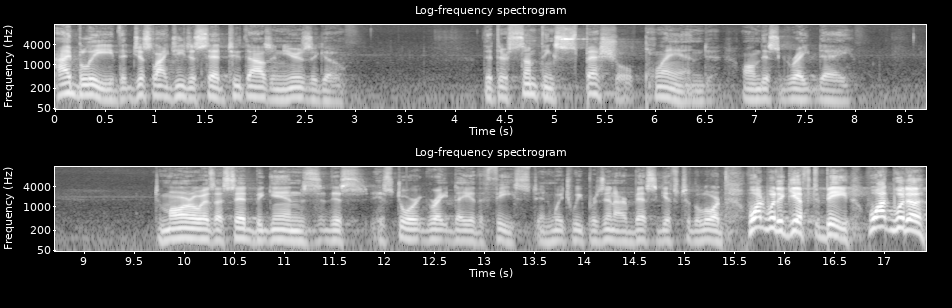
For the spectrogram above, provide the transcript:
I believe that just like Jesus said 2,000 years ago, that there's something special planned on this great day. Tomorrow, as I said, begins this historic great day of the feast in which we present our best gifts to the Lord. What would a gift be? What would a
